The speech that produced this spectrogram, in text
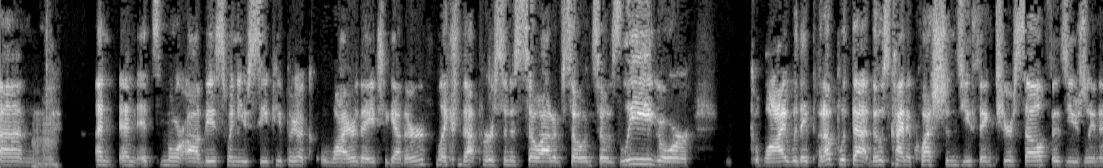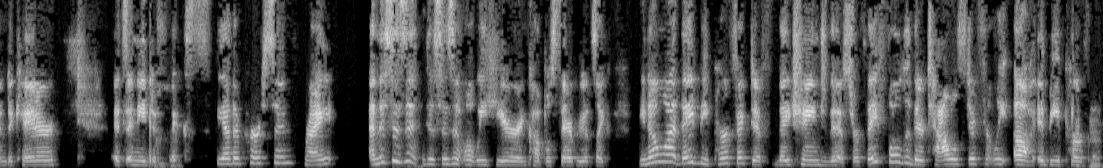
Um, mm-hmm. And, and it's more obvious when you see people like, why are they together? Like that person is so out of so and so's league, or why would they put up with that? Those kind of questions you think to yourself is usually an indicator. It's a need to mm-hmm. fix the other person, right? And this isn't this isn't what we hear in couples therapy. It's like, you know what? They'd be perfect if they changed this, or if they folded their towels differently. Oh, it'd be perfect.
